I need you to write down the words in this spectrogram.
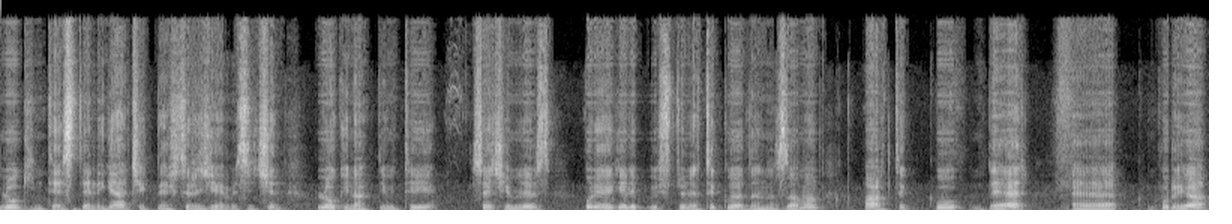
login testlerini gerçekleştireceğimiz için login aktiviteyi seçebiliriz. Buraya gelip üstüne tıkladığınız zaman artık bu değer e, buraya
